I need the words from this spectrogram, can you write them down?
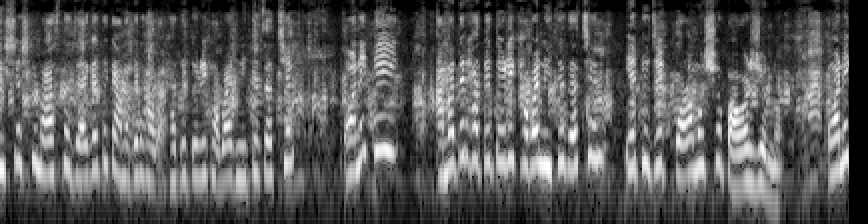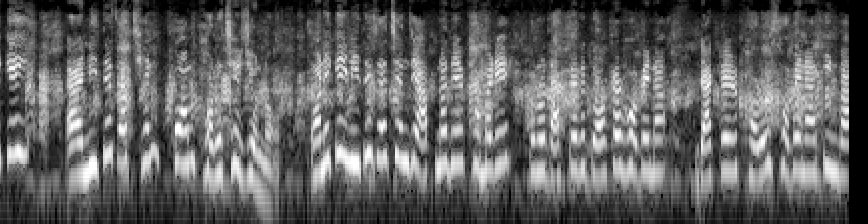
বিশ্বাস কিংবা আস্থার জায়গা থেকে আমাদের হাতে তৈরি খাবার নিতে চাচ্ছেন, অনেকেই আমাদের হাতে তৈরি খাবার নিতে চাচ্ছেন এ টু জেড পরামর্শ পাওয়ার জন্য। অনেকেই নিতে চাচ্ছেন কম খরচের জন্য। অনেকেই নিতে চাচ্ছেন যে আপনাদের খামারে কোনো ডাক্তারের দরকার হবে না, ডাক্তারের খরচ হবে না কিংবা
